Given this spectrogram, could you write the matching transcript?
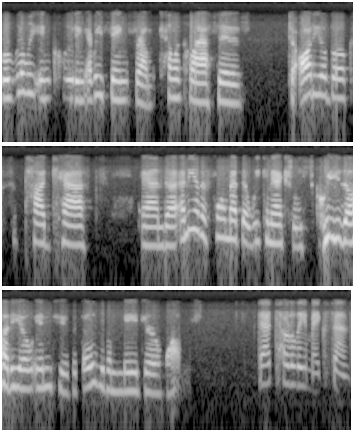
we're really including everything from teleclasses to audiobooks, podcasts, and uh, any other format that we can actually squeeze audio into, but those are the major ones. That totally makes sense.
